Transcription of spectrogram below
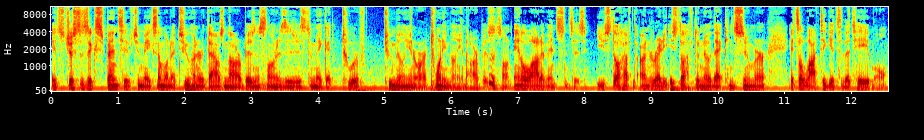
it's just as expensive to make someone a $200,000 business loan as it is to make a tour two million or a twenty million dollar business hmm. loan. In a lot of instances, you still have to underwrite it. You still have to know that consumer. It's a lot to get to the table,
